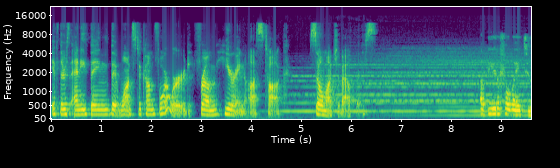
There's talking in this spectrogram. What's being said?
if there's anything that wants to come forward from hearing us talk so much about this. A beautiful way to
